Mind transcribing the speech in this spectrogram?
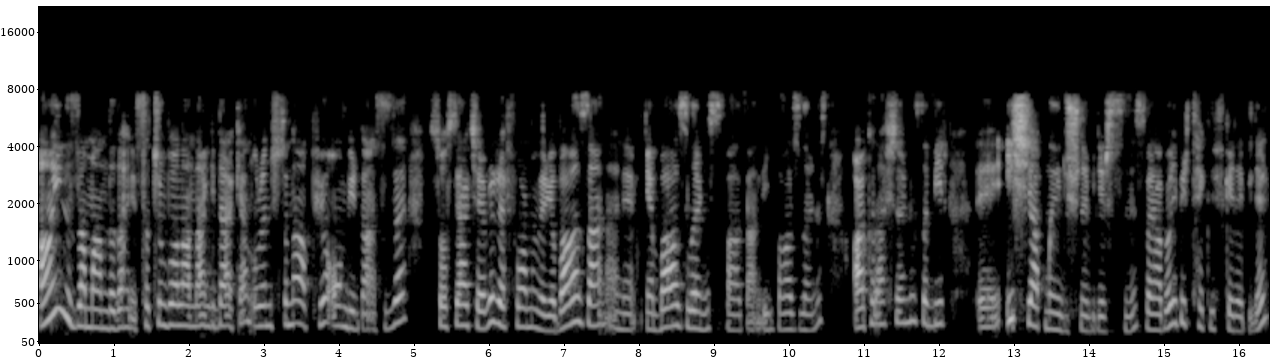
Aynı zamanda da hani Satürn bu alandan giderken Uranüs'te ne yapıyor? 11'den size sosyal çevre reformu veriyor. Bazen hani yani bazılarınız bazen değil bazılarınız arkadaşlarınızla bir e, iş yapmayı düşünebilirsiniz veya böyle bir teklif gelebilir.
